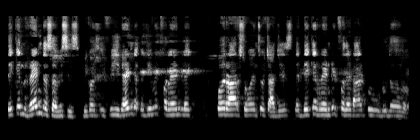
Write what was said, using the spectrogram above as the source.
they can rent the services because if we rent give it for rent like per hour so and so charges that they can rent it for that hour to do the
